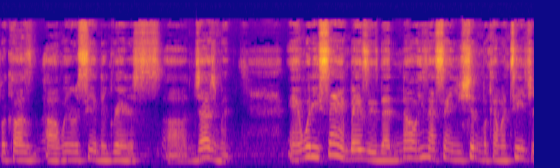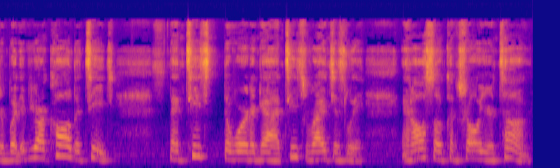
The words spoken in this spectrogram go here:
because uh, we receive the greatest uh, judgment. And what he's saying basically is that no, he's not saying you shouldn't become a teacher, but if you are called to teach, then teach the word of God, teach righteously, and also control your tongue.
